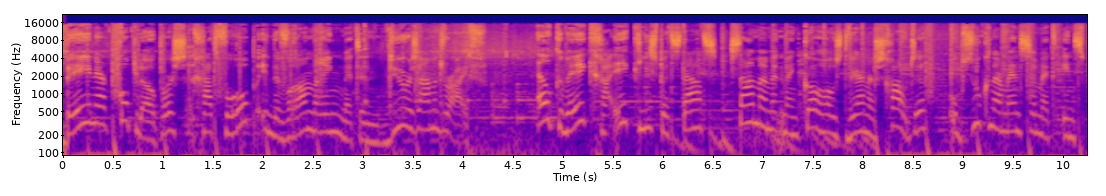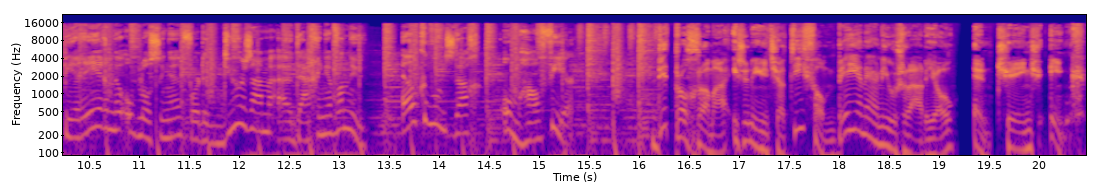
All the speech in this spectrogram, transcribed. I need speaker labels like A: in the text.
A: BNR Koplopers gaat voorop in de verandering met een duurzame drive. Elke week ga ik, Liesbeth Staats, samen met mijn co-host Werner Schouten op zoek naar mensen met inspirerende oplossingen voor de duurzame uitdagingen van nu. Elke woensdag om half vier.
B: Dit programma is een initiatief van BNR Nieuwsradio en Change Inc.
